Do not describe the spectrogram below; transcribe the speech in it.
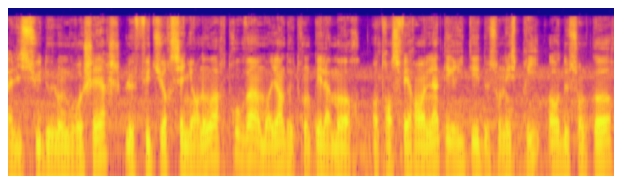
À l'issue de longues recherches, le futur seigneur noir trouva un moyen de tromper la mort, en transférant l'intégrité de son esprit hors de son corps,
